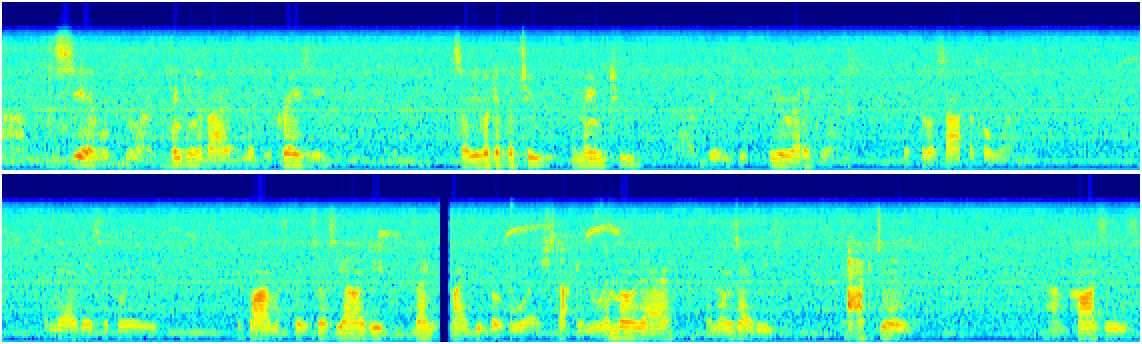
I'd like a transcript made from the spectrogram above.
um, to see it, you know, thinking about it makes you crazy. So you look at the two, the main two uh, beams, the theoretic ones, the philosophical ones they're basically the bottom of sociology, trying to find people who are stuck in limbo there, and those are these active um, causes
